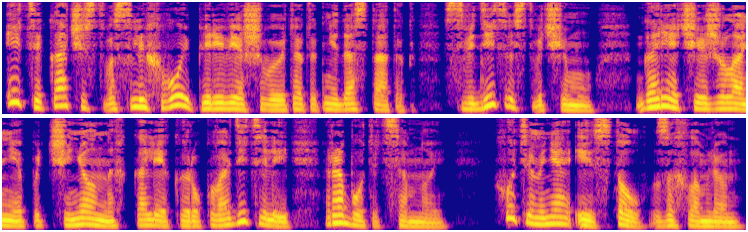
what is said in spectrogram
Эти качества с лихвой перевешивают этот недостаток, свидетельство чему — горячее желание подчиненных коллег и руководителей работать со мной, хоть у меня и стол захламлен.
